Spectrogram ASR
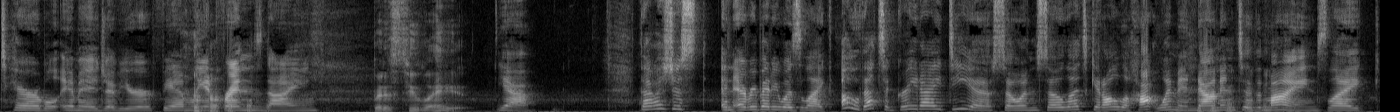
terrible image of your family and friends dying." But it's too late. Yeah. That was just, and everybody was like, "Oh, that's a great idea, so and so. Let's get all the hot women down into the mines." Like,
